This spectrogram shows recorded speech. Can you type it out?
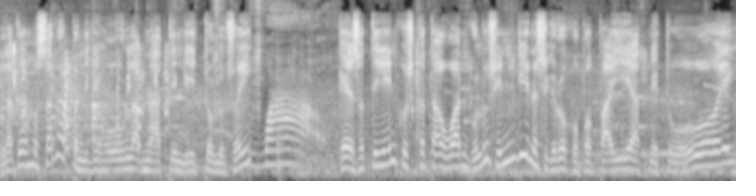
Talagang masarap din yung ulam natin dito, eh. Wow. Kaya sa tingin ko sa katawan ko, Luz, hindi na siguro ko papayat nito, oy.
